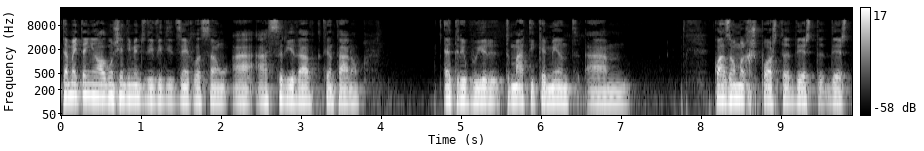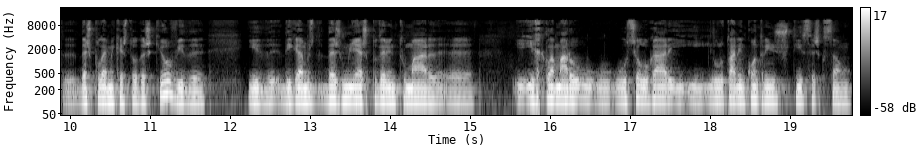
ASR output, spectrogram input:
também tenho alguns sentimentos divididos em relação à, à seriedade que tentaram atribuir tematicamente à, quase a uma resposta deste, deste, das polémicas todas que houve e, de, e de, digamos, das mulheres poderem tomar eh, e, e reclamar o, o, o seu lugar e, e- lutarem contra injustiças que são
